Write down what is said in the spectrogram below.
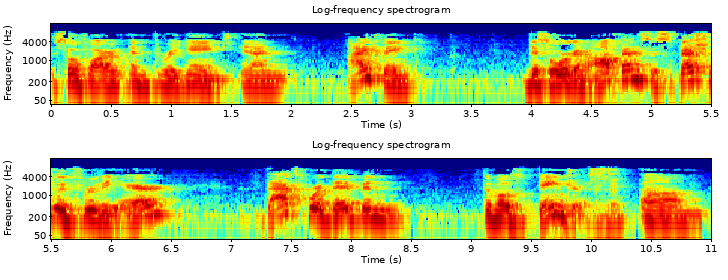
so far in three games. And I, I think this Oregon offense, especially through the air, that's where they've been the most dangerous. Mm-hmm. Um,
